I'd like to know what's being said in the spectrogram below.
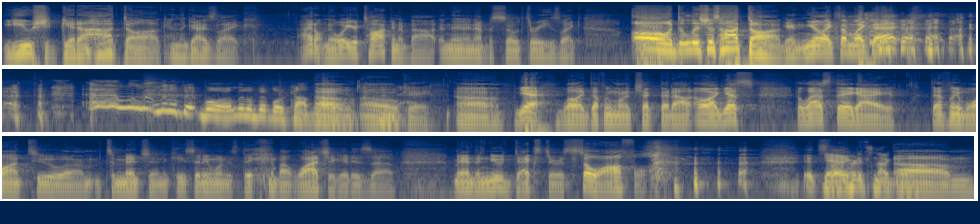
you should get a hot dog. And the guy's like, I don't know what you're talking about. And then in episode three, he's like, oh, a delicious hot dog. And, you know, like something like that. a little, little bit more, a little bit more oh, complicated. oh, that. okay. Uh, yeah. Well, I definitely want to check that out. Oh, I guess the last thing I definitely want to um, to mention, in case anyone is thinking about watching it, is uh, man, the new Dexter is so awful. it's Yeah, I heard it's not good. Um,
